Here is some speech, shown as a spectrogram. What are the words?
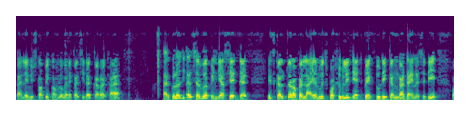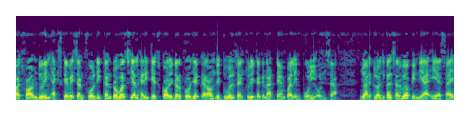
पहले भी इस टॉपिक को हम लोगों ने कंसिडर कर रखा है। Archaeological Survey of India said that a sculpture of a lion which possibly dates back to the Ganga dynasty was found during excavation for the controversial heritage corridor project around the 12th century Jagannath temple in Puri, Odisha. जो archaeological survey of India ASI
